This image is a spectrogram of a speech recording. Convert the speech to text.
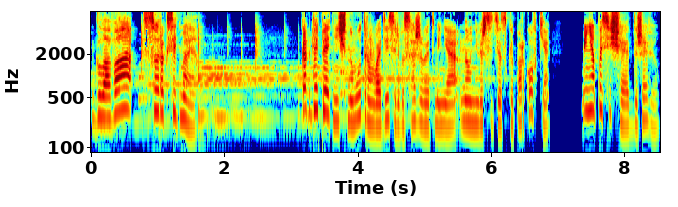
Глава 47. Когда пятничным утром водитель высаживает меня на университетской парковке, меня посещает дежавю.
